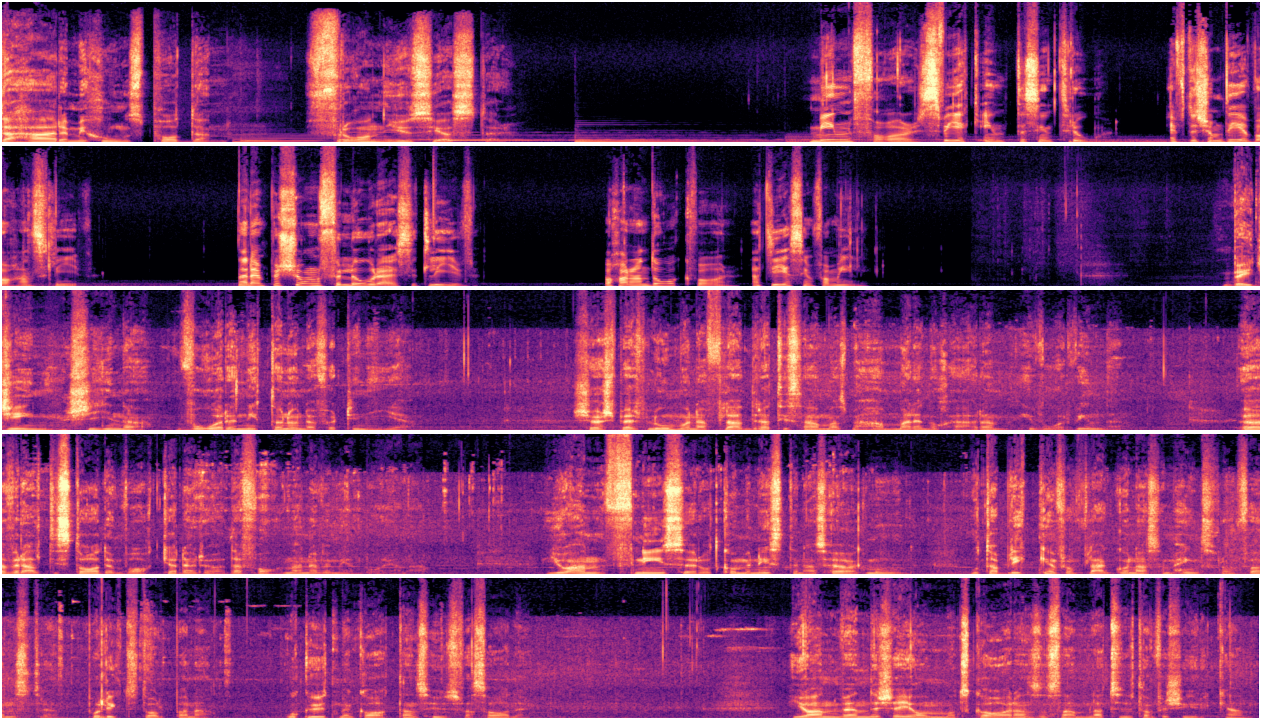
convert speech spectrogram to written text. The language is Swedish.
Det här är Missionspodden från Ljus i Öster. Min far svek inte sin tro eftersom det var hans liv. När en person förlorar sitt liv, vad har han då kvar att ge sin familj? Beijing, Kina, våren 1949. Körsbärsblommorna fladdrar tillsammans med hammaren och skäran i vårvinden. Överallt i staden vakar den röda fanan över medborgarna. Johan fnyser åt kommunisternas högmod och tar blicken från flaggorna som hängs från fönstren, på lyktstolparna och ut med gatans husfasader. Johan vänder sig om mot skaran som samlats utanför kyrkan.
